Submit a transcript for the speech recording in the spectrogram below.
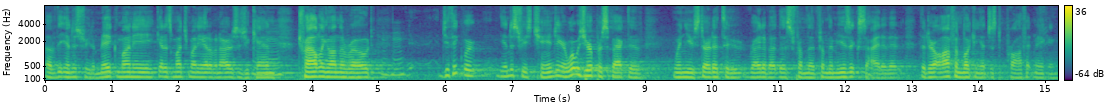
of the industry to make money, get as much money out of an artist as you can, mm-hmm. traveling on the road. Mm-hmm. Do you think we're the industry is changing, or what was your perspective when you started to write about this from the from the music side of it? That they're often looking at just profit making.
